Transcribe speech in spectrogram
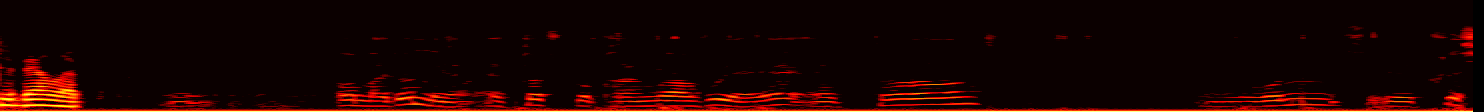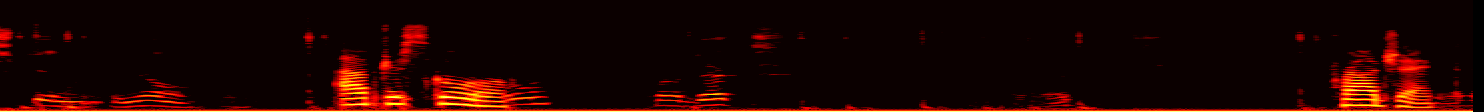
develop, 어, 맞았네요. after school 방과 후에 after 어, 요거는 시- crash 게임이군요. 네. after school, project, 액- 액-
